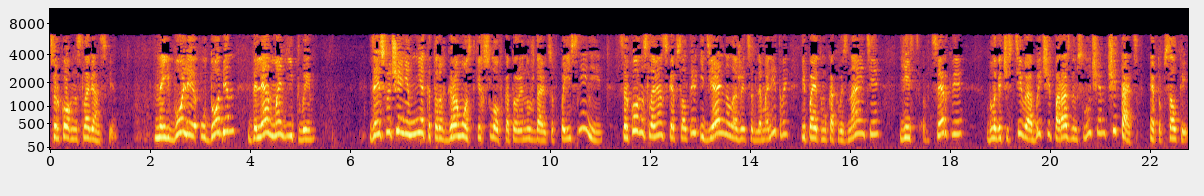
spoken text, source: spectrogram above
церковно-славянский, наиболее удобен для молитвы. За исключением некоторых громоздких слов, которые нуждаются в пояснении, церковно-славянская псалтырь идеально ложится для молитвы, и поэтому, как вы знаете, есть в церкви благочестивые обычаи по разным случаям читать эту псалтырь.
